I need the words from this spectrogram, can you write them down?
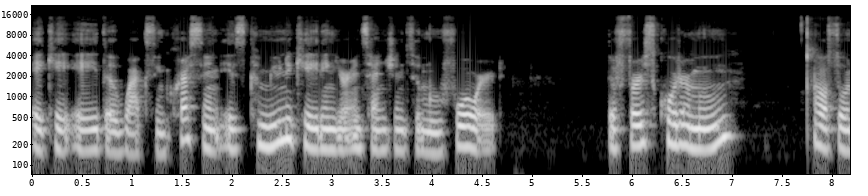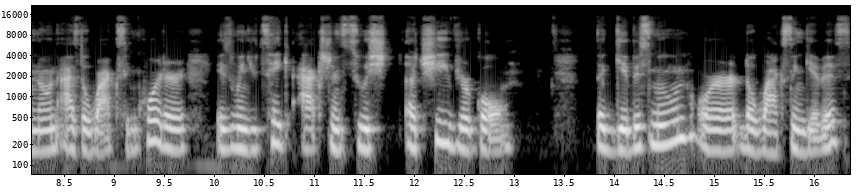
aka the waxing crescent, is communicating your intention to move forward. The first quarter moon, also known as the waxing quarter, is when you take actions to achieve your goal. The gibbous moon or the waxing gibbous,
